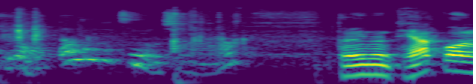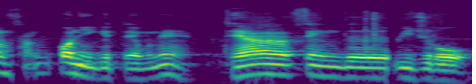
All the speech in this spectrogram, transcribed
주로 어떤 고객층이 오시나요? 저희는 대학원 상권이기 때문에 대학생들 위주로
